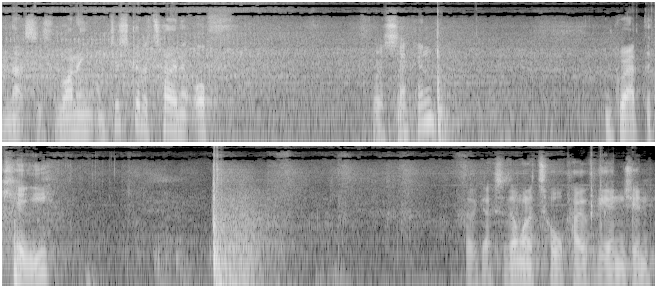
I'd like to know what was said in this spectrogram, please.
and that's it's running. I'm just going to turn it off for a second and grab the key. We go, So I don't want to talk over the engine.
